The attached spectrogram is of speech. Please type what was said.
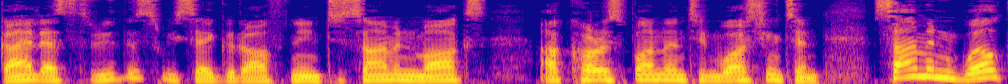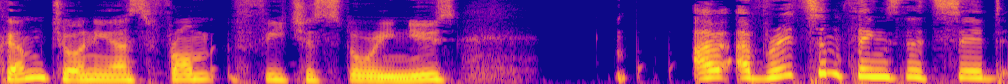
guide us through this, we say good afternoon to Simon Marks, our correspondent in Washington. Simon, welcome, joining us from Feature Story News. I, have read some things that said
